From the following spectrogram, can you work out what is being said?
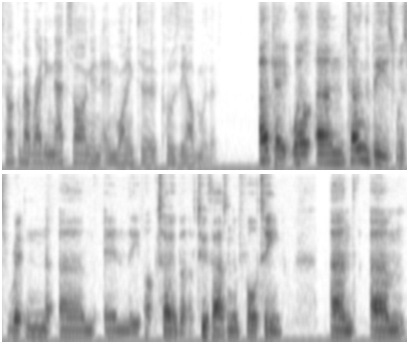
talk about writing that song and, and wanting to close the album with it. Okay, well, um, Telling the Bees was written um, in the October of 2014. And um,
